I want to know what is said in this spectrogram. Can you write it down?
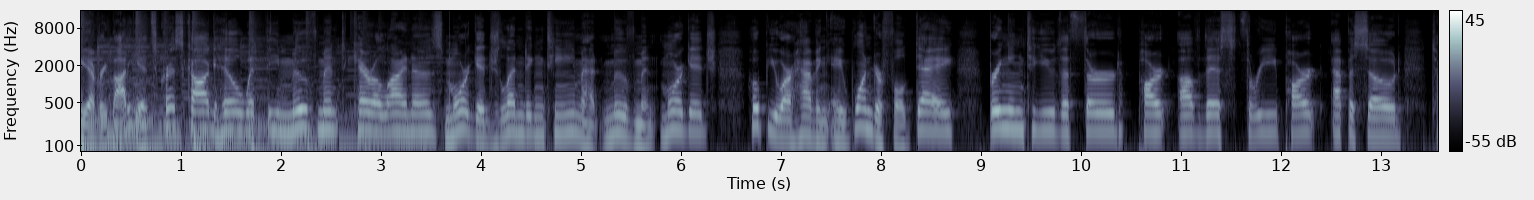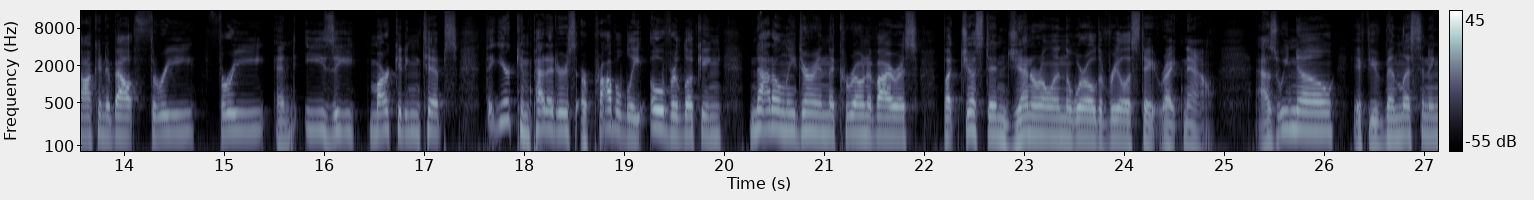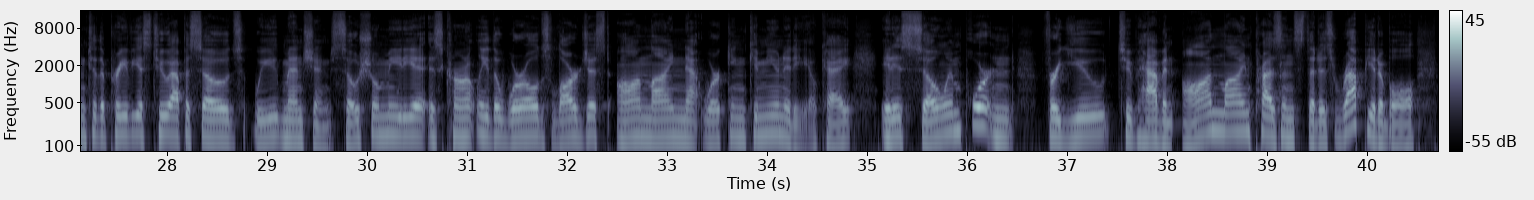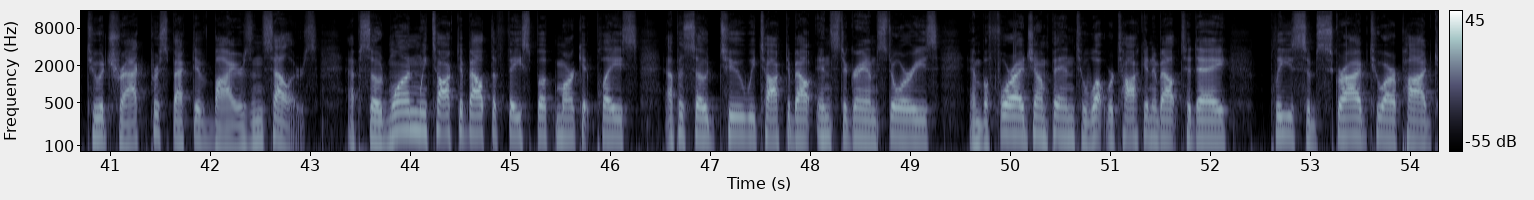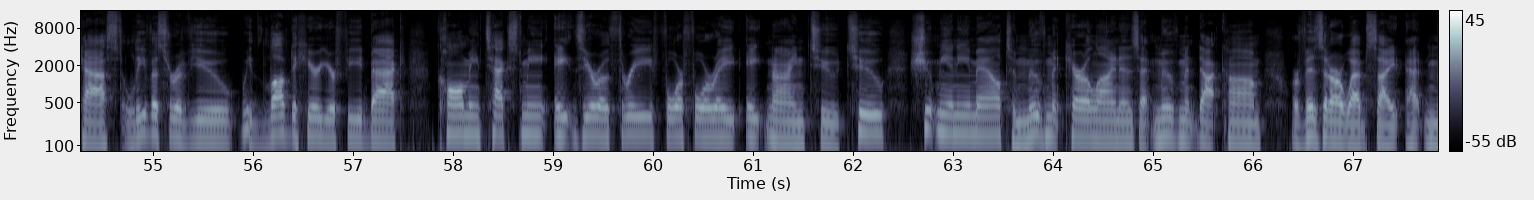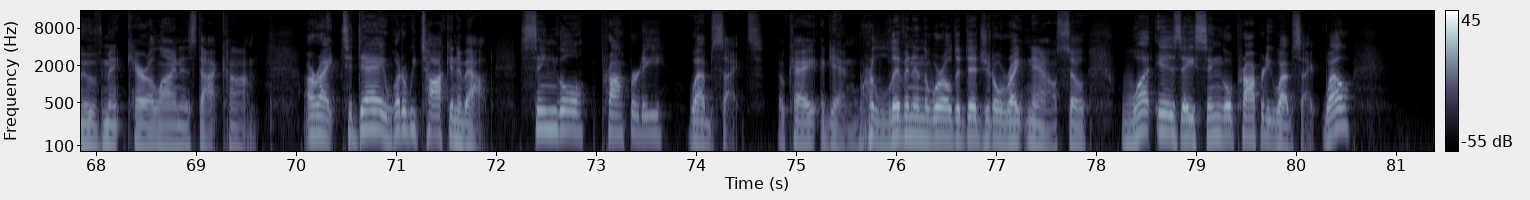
Hey, everybody, it's Chris Coghill with the Movement Carolinas mortgage lending team at Movement Mortgage. Hope you are having a wonderful day, bringing to you the third part of this three part episode talking about three free and easy marketing tips that your competitors are probably overlooking not only during the coronavirus, but just in general in the world of real estate right now. As we know, if you've been listening to the previous two episodes, we mentioned social media is currently the world's largest online networking community, okay? It is so important for you to have an online presence that is reputable to attract prospective buyers and sellers. Episode one, we talked about the Facebook marketplace. Episode two, we talked about Instagram stories. And before I jump into what we're talking about today, Please subscribe to our podcast, leave us a review. We'd love to hear your feedback. Call me, text me 803 448 8922. Shoot me an email to movementcarolinas at movement.com or visit our website at movementcarolinas.com. All right, today, what are we talking about? Single property websites. Okay, again, we're living in the world of digital right now. So, what is a single property website? Well,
